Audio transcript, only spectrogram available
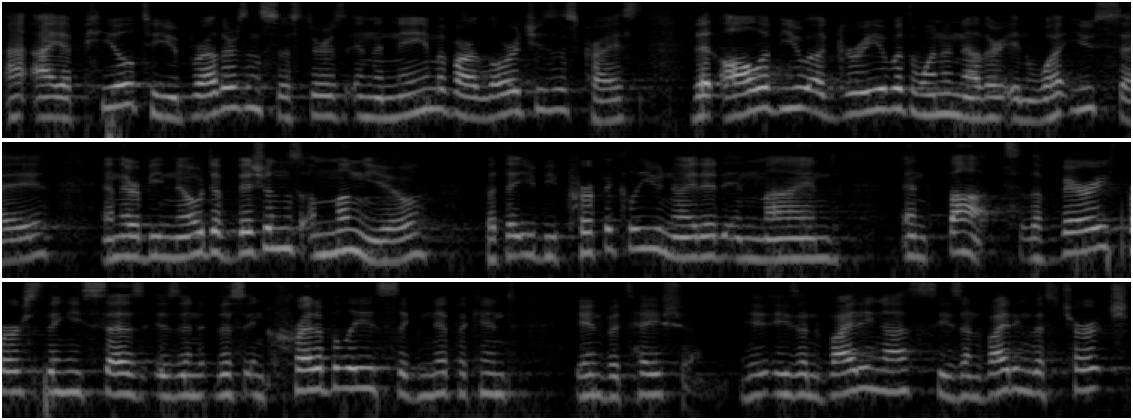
I, I, appeal to you, brothers and sisters, in the name of our Lord Jesus Christ, that all of you agree with one another in what you say, and there be no divisions among you, but that you be perfectly united in mind and thought. The very first thing he says is in this incredibly significant invitation. He's inviting us, he's inviting this church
